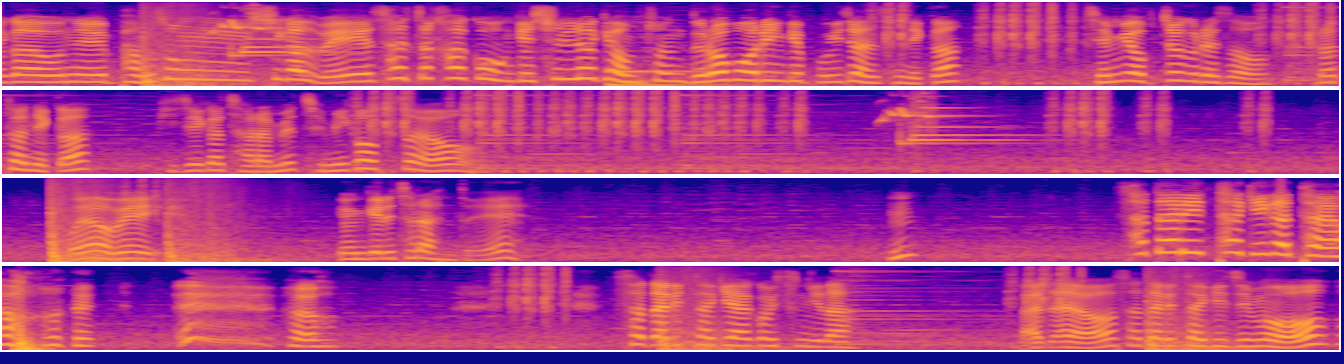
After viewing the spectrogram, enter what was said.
제가 오늘 방송 시간 외에 살짝 하고 온 게 실력이 엄청 늘어버린 게 보이지 않습니까? 재미없죠 그래서. 그렇다니까 BJ가 잘하면 재미가 없어요. 뭐야 왜 연결이 잘 안돼? 응? 사다리 타기 같아요. 어. 사다리 타기 하고 있습니다. 맞아요. 사다리 타기지 뭐.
